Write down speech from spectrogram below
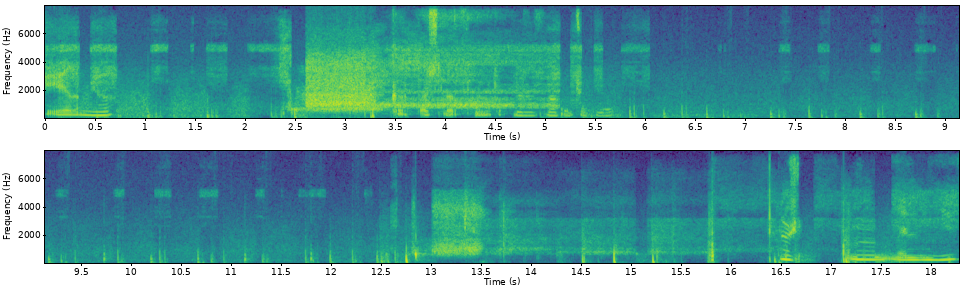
Şeye yaramıyor. Taşlar falan toplarız. Zaten çok iyi. Düş. Hmm, 50'yi.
